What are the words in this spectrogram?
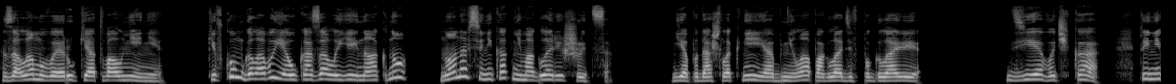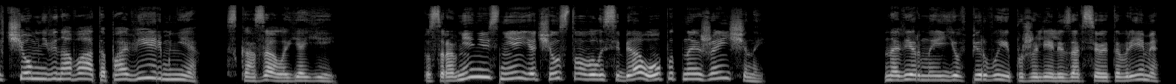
заламывая руки от волнения. Кивком головы я указала ей на окно, но она все никак не могла решиться. Я подошла к ней и обняла, погладив по голове. «Девочка, ты ни в чем не виновата, поверь мне», — сказала я ей. По сравнению с ней я чувствовала себя опытной женщиной. Наверное, ее впервые пожалели за все это время,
